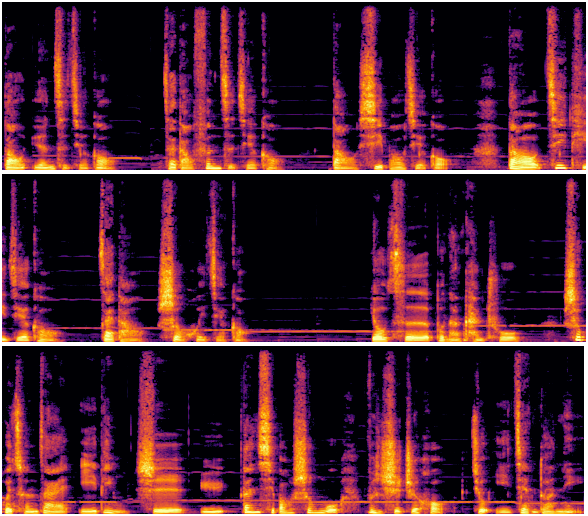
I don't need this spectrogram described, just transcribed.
到原子结构，再到分子结构，到细胞结构，到机体结构，再到社会结构。由此不难看出，社会存在一定是于单细胞生物问世之后就一见端倪。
